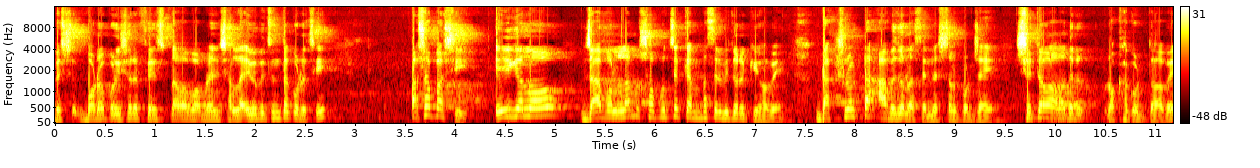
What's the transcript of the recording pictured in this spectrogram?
বেশ বড় পরিসরে ফেস্ট নামাবো আমরা ইনশাল্লাহ এইভাবে চিন্তা করেছি। পাশাপাশি এই গেল, যা বললাম, সব হচ্ছে ক্যাম্পাসের ভিতরে কি হবে? ডাকসুর একটা আবেদন আছে ন্যাশনাল পর্যায়ে, সেটাও আমাদের রক্ষা করতে হবে।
